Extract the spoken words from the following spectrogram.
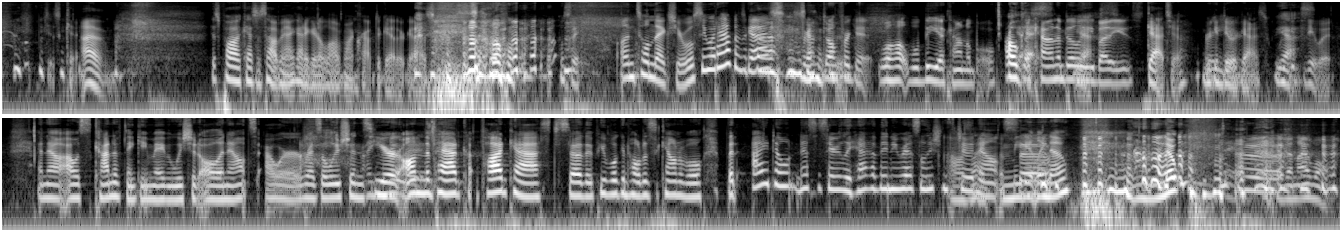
just kidding. This podcast has taught me I got to get a lot of my crap together, guys. so we'll see. Until next year, we'll see what happens, guys. Don't forget, we'll help, we'll be accountable. Okay. Accountability Yes. buddies. Gotcha. We Right can do it, guys. We Yes. can do it. And now I was kind of thinking maybe we should all announce our resolutions here on it. the pad podcast so that people can hold us accountable. But I don't necessarily have any resolutions to like, announce. immediately so- no. nope. okay, then I won't.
